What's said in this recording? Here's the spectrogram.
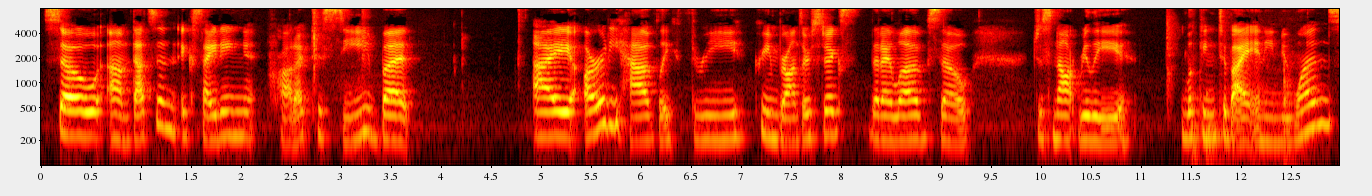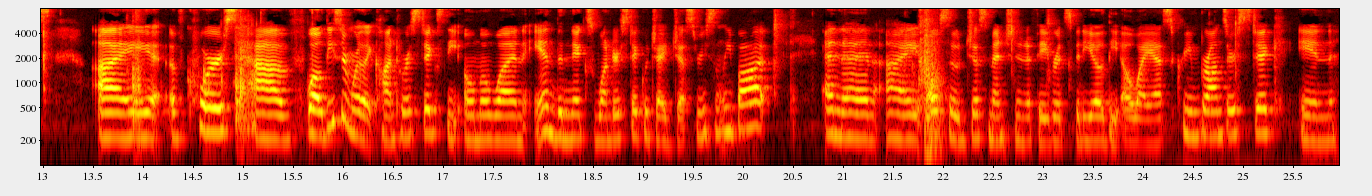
so um, that's an exciting product to see, but I already have like three cream bronzer sticks that I love, so just not really looking to buy any new ones. I, of course, have, well, these are more like contour sticks, the Oma one and the NYX Wonder Stick, which I just recently bought. And then I also just mentioned in a favorites video the LYS Cream Bronzer Stick in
